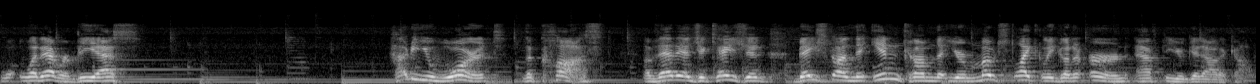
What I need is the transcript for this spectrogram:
whatever, BS. How do you warrant the cost of that education based on the income that you're most likely going to earn after you get out of college.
